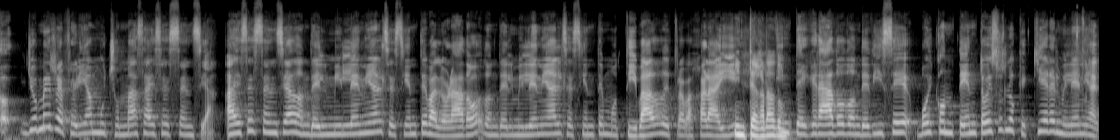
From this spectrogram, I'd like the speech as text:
oh, yo me refería mucho más a esa esencia, a esa esencia donde el millennial se siente valorado, donde el millennial se siente motivado de trabajar ahí. Integrado. Integrado, donde dice, voy contento, eso es lo que quiere el millennial.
